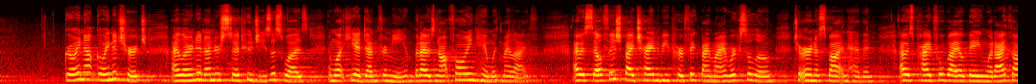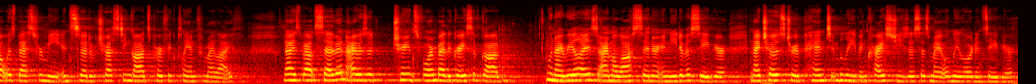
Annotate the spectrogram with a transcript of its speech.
Growing up going to church, I learned and understood who Jesus was and what he had done for me, but I was not following him with my life. I was selfish by trying to be perfect by my works alone to earn a spot in heaven. I was prideful by obeying what I thought was best for me instead of trusting God's perfect plan for my life. When I was about seven, I was transformed by the grace of God when I realized I am a lost sinner in need of a Savior, and I chose to repent and believe in Christ Jesus as my only Lord and Savior.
